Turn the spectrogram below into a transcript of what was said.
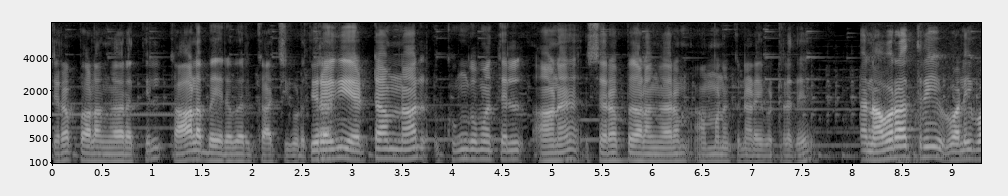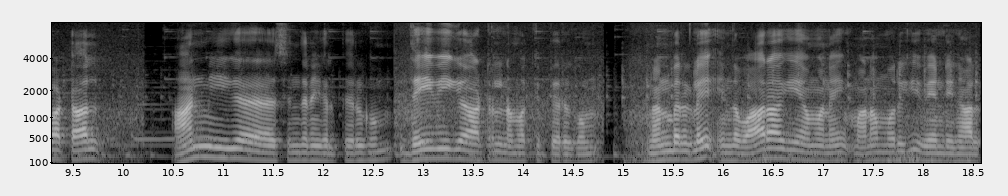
சிறப்பு அலங்காரத்தில் காலபைரவர் காட்சி கொடுத்தார். பிறகு எட்டாம் நாள் குங்குமத்தில் ஆன சிறப்பு அலங்காரம் அம்மனுக்கு நடைபெற்றது. நவராத்திரி வழிபாட்டால் ஆன்மீக சிந்தனைகள் பெருகும் தெய்வீக ஆற்றல் நமக்கு பெருகும். நண்பர்களே இந்த வாராகி அம்மனை மனமுருகி வேண்டினால்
